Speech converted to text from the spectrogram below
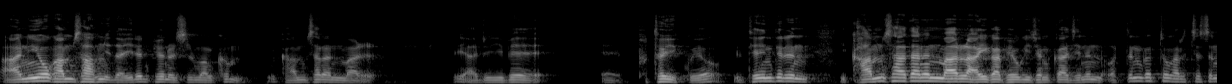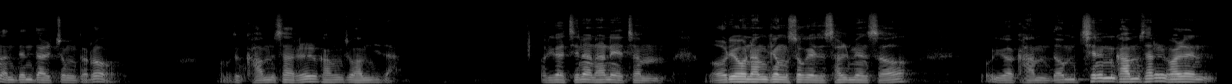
아니요 감사합니다. 이런 표현을 쓸 만큼 감사란 말이 아주 입에 붙어 있고요. 유태인들은 감사하다는 말을 아이가 배우기 전까지는 어떤 것도 가르쳐서는 안 된다 할 정도로 아무튼 감사를 강조합니다. 우리가 지난 한 해 참 어려운 환경 속에서 살면서 우리가 감 넘치는 감사를 관련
